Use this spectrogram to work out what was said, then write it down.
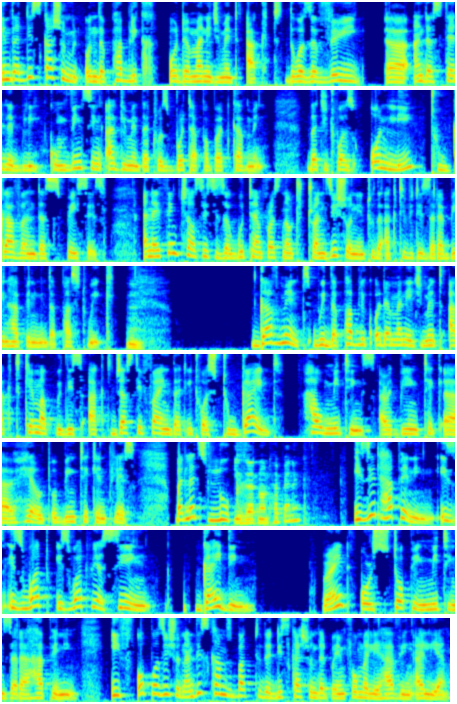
In the discussion on the Public Order Management Act, there was a very uh, understandably convincing argument that was brought up about government that it was only to govern the spaces. And I think, Charles, this is a good time for us now to transition into the activities that have been happening in the past week. Government, with the Public Order Management Act, came up with this act justifying that it was to guide how meetings are being take, uh, held or being taken place. But let's look. Is that not happening? Is it happening? Is, is, what, is what we are seeing guiding right? Or stopping meetings that are happening. If opposition, and this comes back to the discussion that we're informally having earlier,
